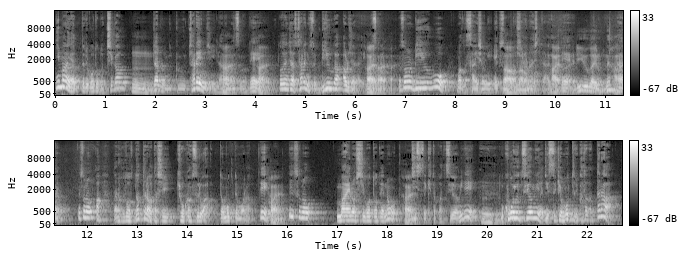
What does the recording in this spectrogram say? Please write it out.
今やってることと違うジャンルに行くチャレンジになりますので、はい。はい、当然じゃあチャレンジする理由があるじゃないですか、その理由をまず最初にエピソードとして話してあげて、理由がいるのね。はいでそのあなるほどだったら私共感するわって思ってもらって、はい、でその前の仕事での実績とか強みで、はい、こういう強みや実績を持ってる方だったら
